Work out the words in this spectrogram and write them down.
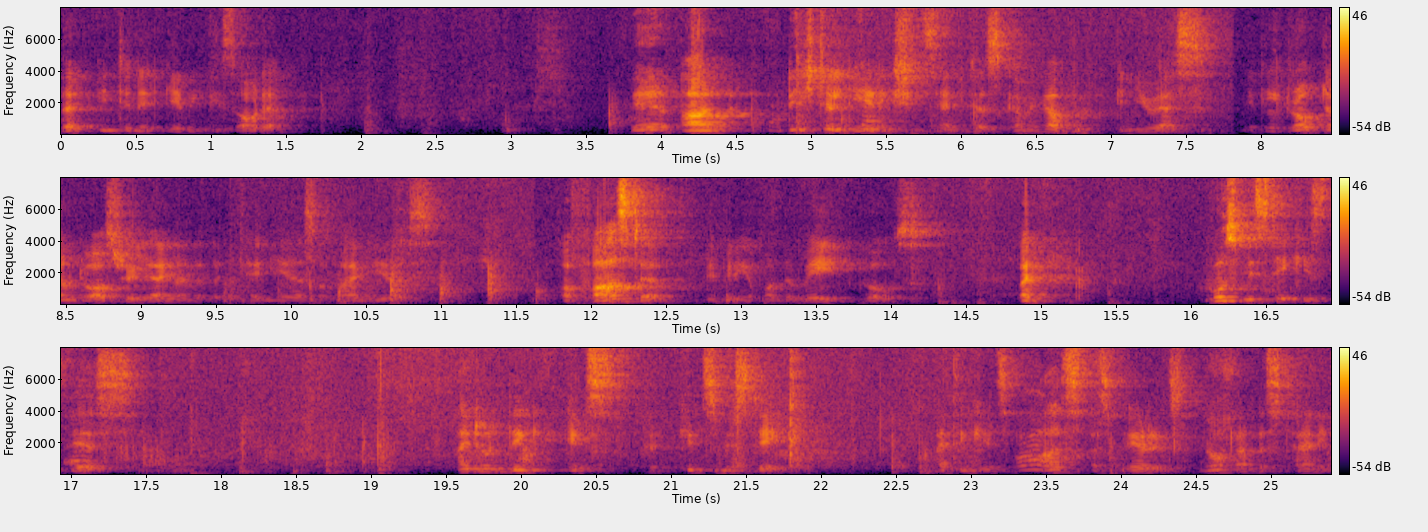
the internet gaming disorder. There are digital de-addiction centers coming up in US. It will drop down to Australia in another 10 years or 5 years, or faster, depending upon the way it goes. But whose mistake is this? I don't think it's the kid's mistake. I think it's us as parents not understanding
